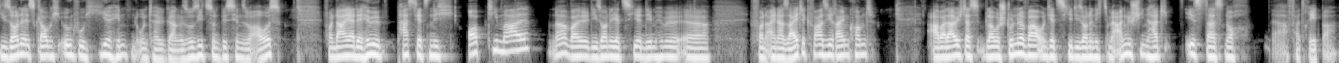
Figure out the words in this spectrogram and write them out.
die Sonne ist, glaube ich, irgendwo hier hinten untergegangen. So sieht es so ein bisschen so aus. Von daher, der Himmel passt jetzt nicht optimal, na, weil die Sonne jetzt hier in dem Himmel äh, von einer Seite quasi reinkommt. Aber dadurch, dass blaue Stunde war und jetzt hier die Sonne nichts mehr angeschienen hat, ist das noch ja, vertretbar.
